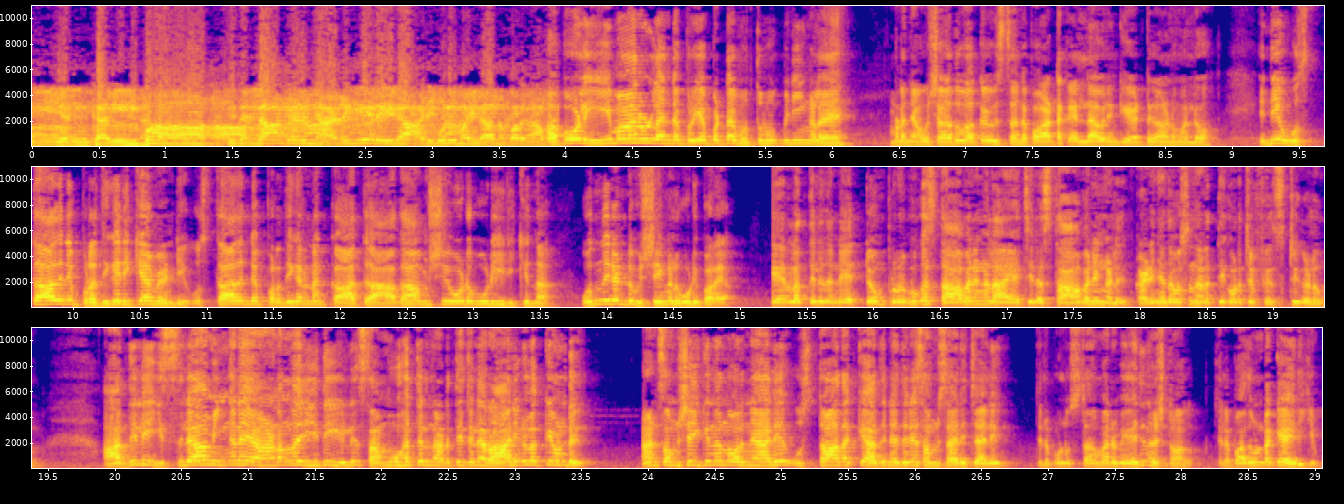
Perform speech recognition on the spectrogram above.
നീയൻ കൽബാ. ഇതെല്ലാം കഴിഞ്ഞ് അഴകിയ ലൈല അടിപൊളി മൈലാന്ന് പറഞ്ഞ അപ്പോൾ ഈമാനുള്ള എന്റെ പ്രിയപ്പെട്ട മുത്തുമുക്മിനിങ്ങളെ നമ്മുടെ നൌഷാദ് വാക്ക ഉസ്താദിന്റെ പാട്ടൊക്കെ എല്ലാവരും കേട്ട് കാണുമല്ലോ. ഇനി ഉസ്താദിനെ പ്രതികരിക്കാൻ വേണ്ടി ഉസ്താദിന്റെ പ്രതികരണം കാത്ത് ആകാംക്ഷയോടുകൂടി ഇരിക്കുന്ന ഒന്ന് രണ്ട് വിഷയങ്ങൾ കൂടി പറയാം. കേരളത്തിൽ തന്നെ ഏറ്റവും പ്രമുഖ സ്ഥാപനങ്ങളായ ചില സ്ഥാപനങ്ങൾ കഴിഞ്ഞ ദിവസം നടത്തിയ കുറച്ച് ഫെസ്റ്റുകളും അതിൽ ഇസ്ലാം ഇങ്ങനെയാണെന്ന രീതിയിൽ സമൂഹത്തിൽ നടത്തിയ ചില റാലികളൊക്കെ ഉണ്ട്. ഞാൻ സംശയിക്കുന്നതെന്ന് പറഞ്ഞാൽ ഉസ്താദൊക്കെ അതിനെതിരെ സംസാരിച്ചാൽ ചിലപ്പോൾ ഉസ്താദ്മാരെ വേദി നഷ്ടമാകും. ചിലപ്പോൾ അതുകൊണ്ടൊക്കെ ആയിരിക്കും.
